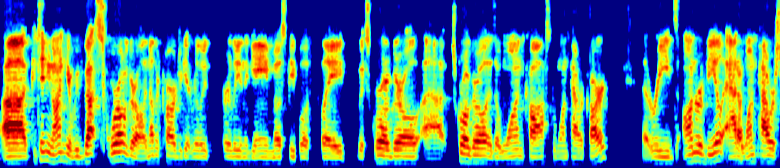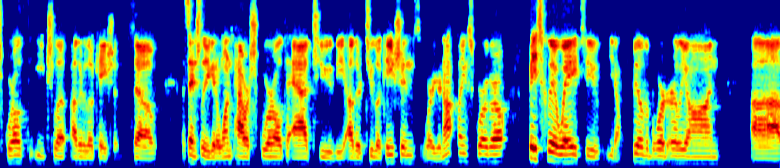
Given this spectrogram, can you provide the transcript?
Uh, continuing on here, we've got Squirrel Girl, another card you get really early in the game. Most people have played with Squirrel Girl. Uh, Squirrel Girl is a one cost, one power card that reads on reveal, add a one power squirrel to each lo- other location. So essentially, you get a one power squirrel to add to the other two locations where you're not playing Squirrel Girl basically a way to you know fill the board early on uh,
